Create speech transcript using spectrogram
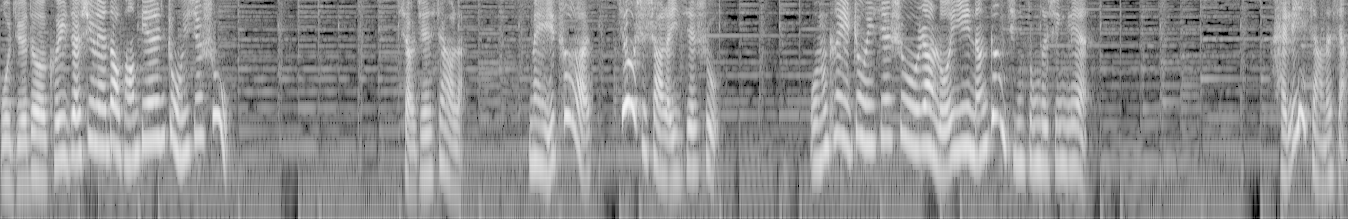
我觉得可以在训练道旁边种一些树。小娟笑了：“没错。”就是少了一些树，我们可以种一些树，让罗伊能更轻松的训练。海莉想了想，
